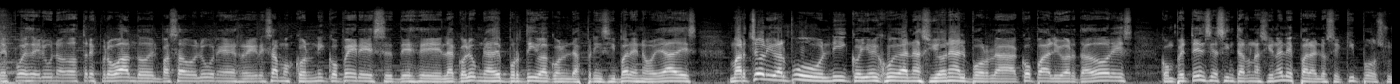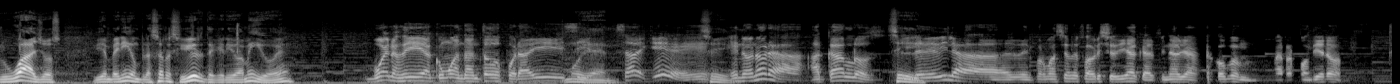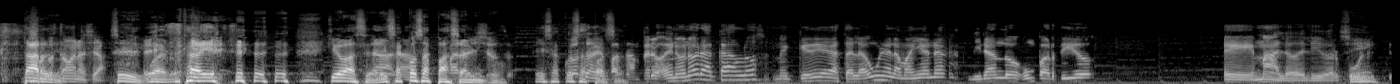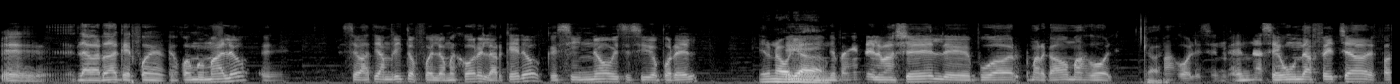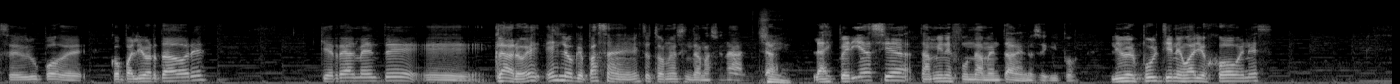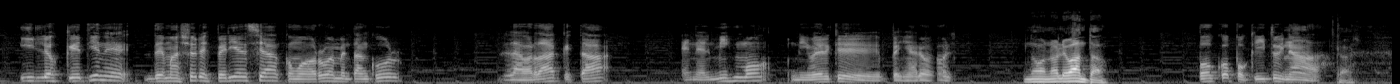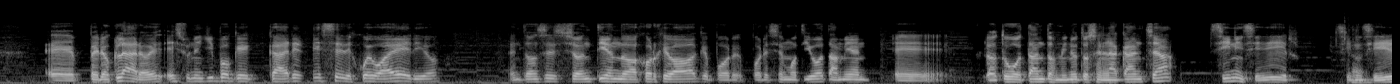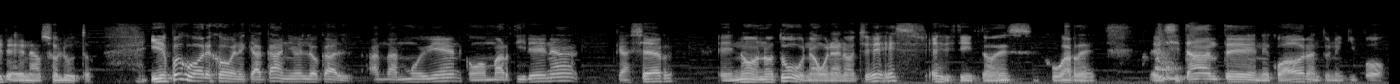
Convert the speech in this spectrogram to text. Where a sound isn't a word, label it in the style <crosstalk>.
Después del 1, 2, 3 probando del pasado lunes, regresamos con Nico Pérez desde la columna deportiva con las principales novedades. Marchó Liverpool, Nico, y hoy juega Nacional por la Copa Libertadores, competencias internacionales para los equipos uruguayos. Bienvenido, un placer recibirte, querido amigo. ¿eh? Buenos días, ¿cómo andan todos por ahí? Muy bien. ¿Sabe qué? Sí. En honor a, Carlos, Sí. le debí la, la información de Fabricio Díaz que al final viajó, pues me respondieron Tarde. cuando estaban allá. Sí, bueno, está <laughs> bien. <laughs> ¿Qué va a hacer? No, Esas no, cosas pasan. Nico. Esas cosas, pasan. Pero en honor a Carlos, me quedé hasta la una de la mañana mirando un partido eh, malo de Liverpool. Sí. Eh, la verdad que fue, fue muy malo. Eh, Sebastián Brito fue lo mejor, el arquero, que si no hubiese sido por él, Era una goleada. eh, Independiente del Valle le pudo haber marcado más goles. Claro. Más goles en, en una segunda fecha de fase de grupos de Copa Libertadores. Que realmente, eh, claro, es, es lo que pasa en estos torneos internacionales. Sí. la experiencia también es fundamental en los equipos. Liverpool tiene varios jóvenes y los que tiene de mayor experiencia, como Rubén Bentancur, la verdad que está en el mismo nivel que Peñarol. No, no levanta. Poco, poquito y nada. Claro. Eh, pero claro, es, es un equipo que carece de juego aéreo. Entonces yo entiendo a Jorge Baba que por, por ese motivo también eh, lo tuvo tantos minutos en la cancha sin incidir, sin Claro. incidir en absoluto. Y después jugadores jóvenes que acá a nivel local andan muy bien, como Martirena, que ayer eh, no, no tuvo una buena noche. Es, es distinto, es jugar de, de visitante en Ecuador ante un equipo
